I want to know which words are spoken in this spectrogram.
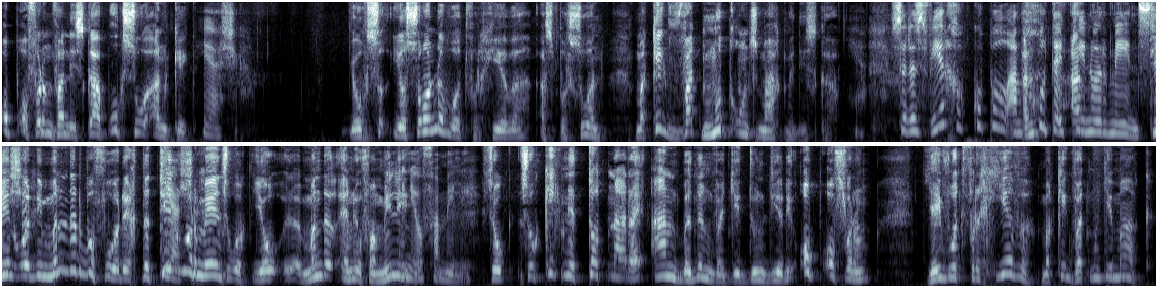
opoffering van die skaap ook so aankyk, Ja, Sheikh. Jou jou sonde word vergewe as persoon. Maar kyk wat moet ons maak met die skaap? Ja. So dis weer gekoppel aan Aan- goedheid teenoor mens, nie, Teenoor die minder bevoorregte, teenoor Sheikh. mense ook, jou eh, minder en jou familie. in jou familie. So so kyk net tot na daai aanbidding wat jy doen deur die opoffering. Jy word vergewe, maar kyk wat moet jy maak?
